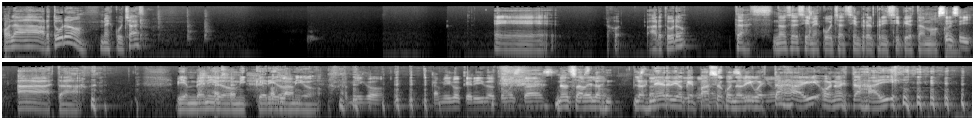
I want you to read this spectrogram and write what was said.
Hola Arturo, ¿me escuchás? Eh, Arturo, ¿estás? no sé si me escuchas, siempre al principio estamos Sí, con- sí. Ah, está. Bienvenido, mi querido Hola, amigo. Amigo, amigo querido, ¿cómo estás? No sabes los, los nervios que paso este cuando digo. ¿estás ahí o no estás ahí?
